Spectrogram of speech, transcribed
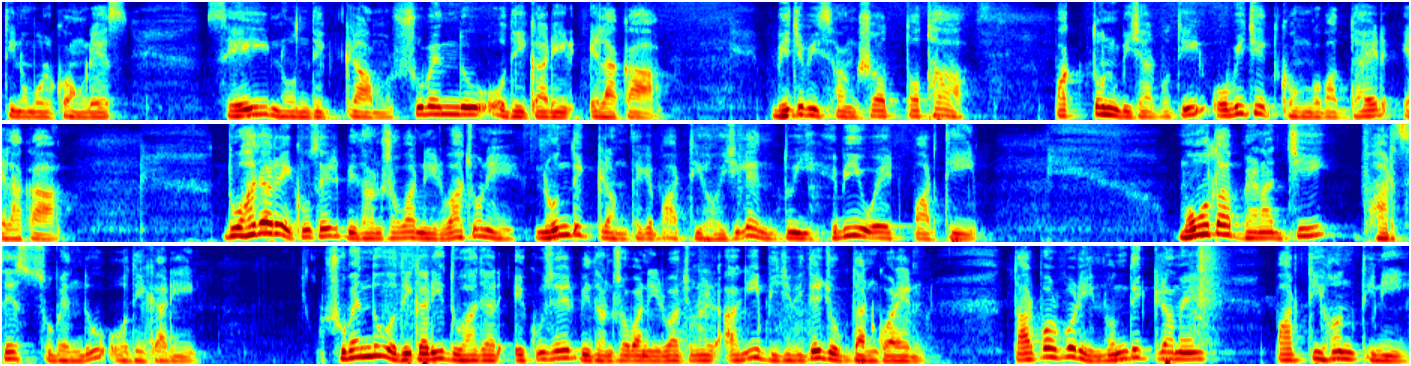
তৃণমূল কংগ্রেস, সেই নন্দীগ্রাম শুভেন্দু অধিকারীর এলাকা। বিজেপি সাংসদ তথা প্রাক্তন বিচারপতি অভিজিৎ গঙ্গোপাধ্যায়ের এলাকা। দু হাজার একুশের বিধানসভা নির্বাচনে নন্দীগ্রাম থেকে প্রার্থী হয়েছিলেন দুই হেভিওয়েট প্রার্থী। মমতা ব্যানার্জি ভার্সেস শুভেন্দু অধিকারী। শুভেন্দু অধিকারী দু হাজার একুশের বিধানসভা নির্বাচনের আগেই বিজেপিতে যোগদান করেন। তারপর পরই নন্দীগ্রামে প্রার্থী হন তিনি।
